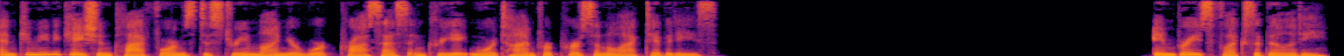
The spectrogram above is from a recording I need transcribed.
and communication platforms to streamline your work process and create more time for personal activities. Embrace flexibility.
